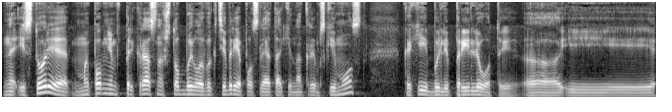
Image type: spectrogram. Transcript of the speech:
история. Мы помним прекрасно, что было в октябре после атаки на Крымский мост, какие были прилеты э, и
